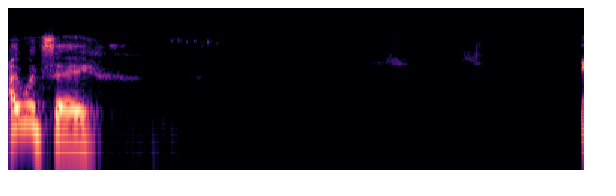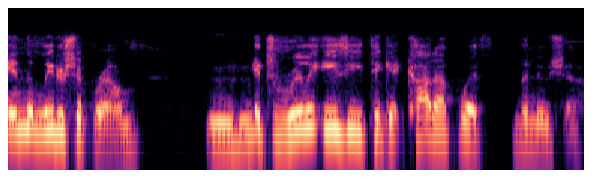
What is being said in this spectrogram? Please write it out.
I would say in the leadership realm, Mhm. it's really easy to get caught up with minutia.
